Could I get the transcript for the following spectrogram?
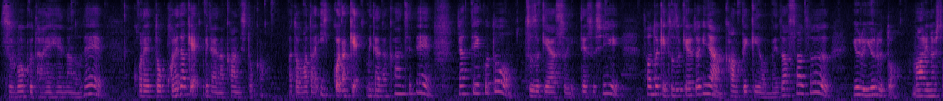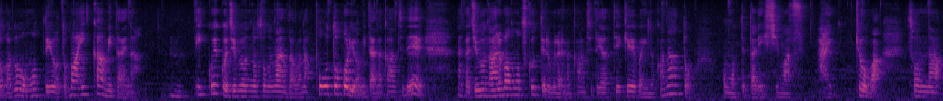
すごく大変なのでこれとこれだけみたいな感じとかあとまた1個だけみたいな感じでやっていくと続けやすいですしその時続ける時には完璧を目指さずゆるゆると周りの人がどう思ってようとまあいっかみたいな、うん、一個一個自分のそのなんだろうなポートフォリオみたいな感じでなんか自分のアルバムを作ってるぐらいな感じでやっていければいいのかなと思ってたりします。はい、今日はそんな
